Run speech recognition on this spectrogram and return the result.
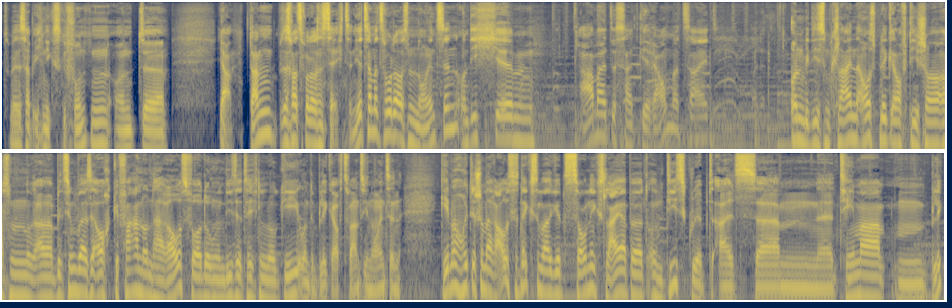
Zumindest habe ich nichts gefunden. Und äh, ja, dann, das war 2016. Jetzt haben wir 2019 und ich ähm, arbeite seit geraumer Zeit. Und mit diesem kleinen Ausblick auf die Chancen äh, beziehungsweise auch Gefahren und Herausforderungen dieser Technologie und im Blick auf 2019 gehen wir heute schon mal raus. Das nächste Mal gibt es Sonic, Lyrebird und Descript als ähm, Thema. Hm, Blick,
